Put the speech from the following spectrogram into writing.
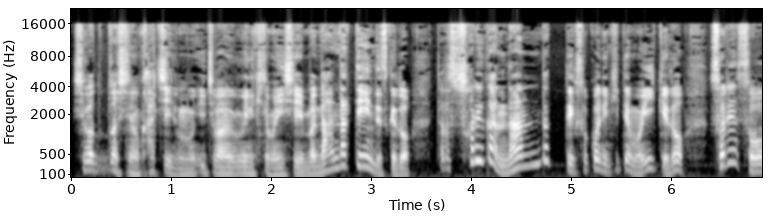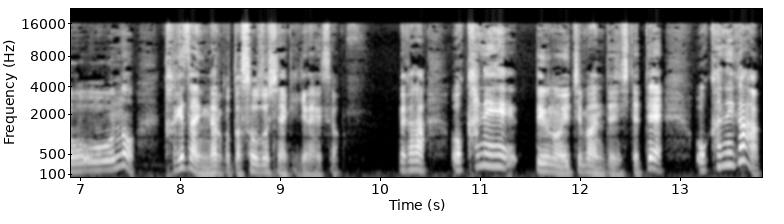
仕事としての価値も一番上に来てもいいし、まあなんだっていいんですけど、ただそれがなんだってそこに来てもいいけど、それ相応の掛け算になることは想像しなきゃいけないですよ。だから、お金っていうのを一番手にしてて、お金が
